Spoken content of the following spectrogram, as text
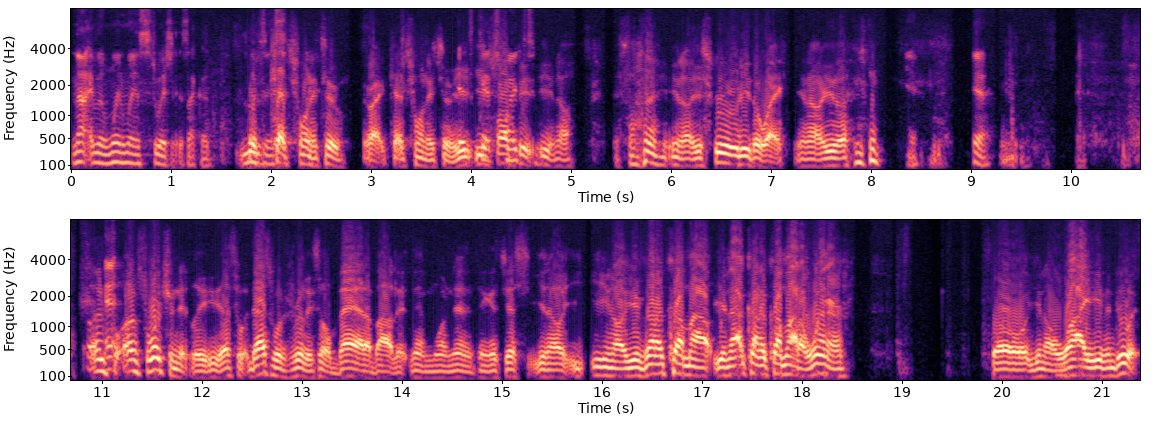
not even win-win situation. It's like a losing. It's catch twenty two, right? Catch twenty two. You, you, fucked it, you know, it's, you know, you're screwed either way. You know, either. yeah. Yeah. Un- unfortunately, that's what that's what's really so bad about it. Then more than anything, it's just you know you, you know you're gonna come out. You're not gonna come out a winner. So you know why even do it?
